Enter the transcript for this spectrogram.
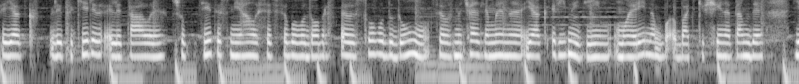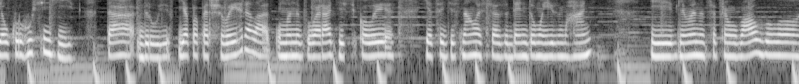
як літаки літали, щоб діти сміялися, все було добре. Е, Слово додому це означає для мене як рідний дім, моя рідна батьківщина, там, де я у кругу сім'ї та друзів. Я, по-перше, виграла. У мене була радість, коли я це дізналася за день до моїх змагань. І для мене це прям вау було.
